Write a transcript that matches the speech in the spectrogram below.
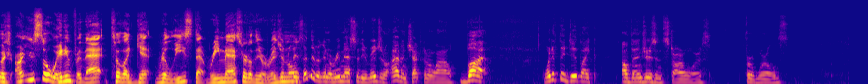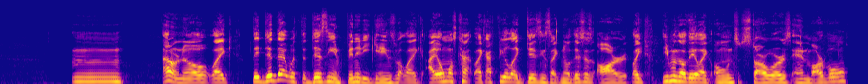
Which aren't you still waiting for that to like get released, that remastered of the original? They said they were going to remaster the original. I haven't checked in a while, but what if they did like Avengers and Star Wars for Worlds? Mm, I don't know. Like they did that with the Disney Infinity games, but like I almost kind of like I feel like Disney's like, no, this is our like even though they like own Star Wars and Marvel.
